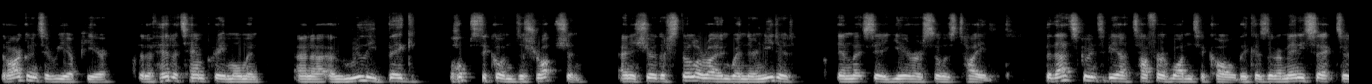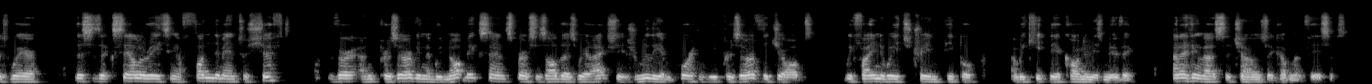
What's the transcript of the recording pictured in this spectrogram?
that are going to reappear, that have hit a temporary moment and a, a really big obstacle and disruption, and ensure they're still around when they're needed in, let's say, a year or so's time. But that's going to be a tougher one to call because there are many sectors where this is accelerating a fundamental shift and preserving them would not make sense versus others where actually it's really important we preserve the jobs, we find a way to train people, and we keep the economies moving. And I think that's the challenge that government faces.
